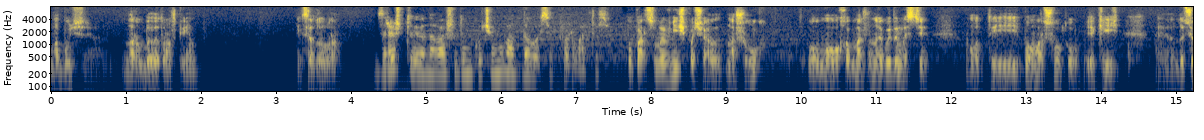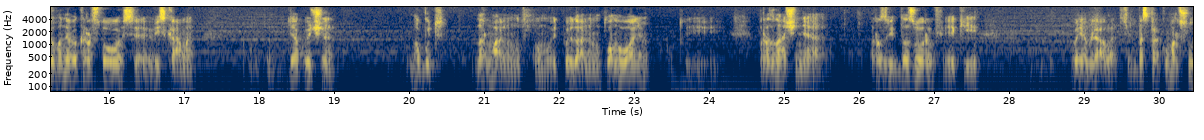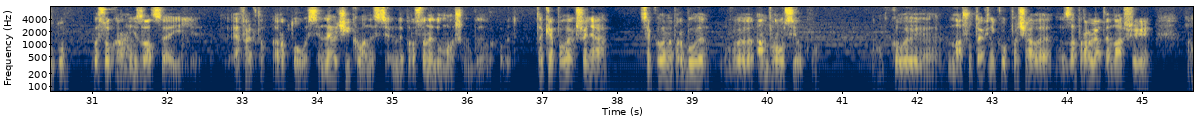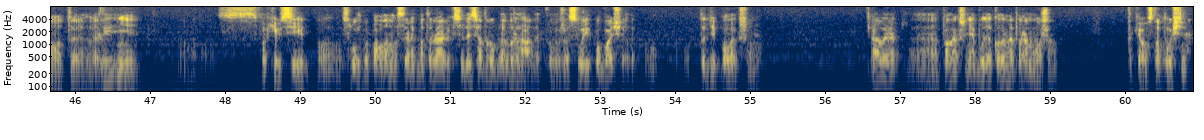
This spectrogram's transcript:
Мабуть, наробили трошки їм. І це добре. Зрештою, на вашу думку, чому вам вдалося прорватися? По-перше, ми в ніч почали наш рух в умовах обмеженої видимості. От, і по маршруту, який е, до цього не використовувався військами. Дякуючи, мабуть, нормальному такому відповідальному плануванню от, і призначення розвіддозорів, які виявляли безпеку маршруту, висока організація і ефект раптовості, неочікуваності. Ми просто не думали, що ми будемо виходити. Таке полегшення це коли ми прибули в Амвросівку. От коли нашу техніку почали заправляти наші от, е, рідні е, фахівці е, служби паливно-мастильних матеріалів 72-ї бригади, коли вже своїх побачили, от тоді полегшення. Але полегшення буде, коли ми переможемо. Таке остаточне.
